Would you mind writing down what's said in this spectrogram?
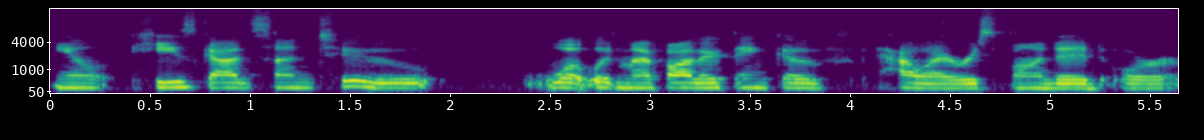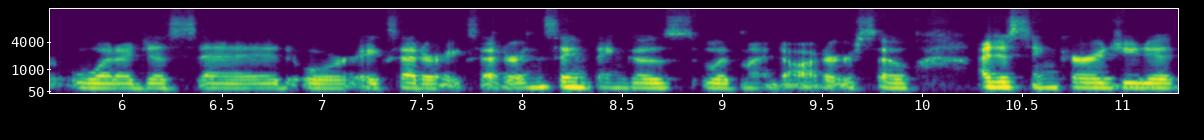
you know, he's God's son too what would my father think of how I responded or what I just said or et cetera, et cetera. And the same thing goes with my daughter. So I just encourage you to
